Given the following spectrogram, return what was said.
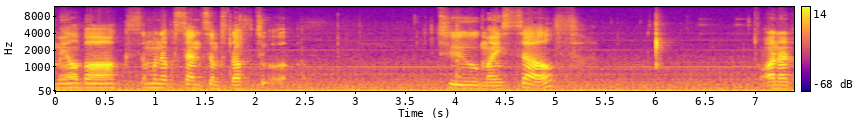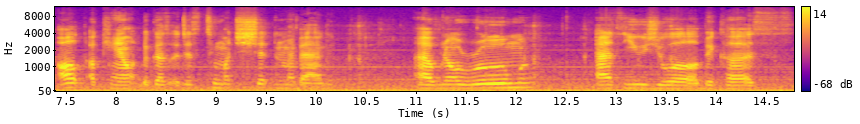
Mailbox. I'm gonna send some stuff to uh, to myself on an alt account because it's just too much shit in my bag. I have no room as usual because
